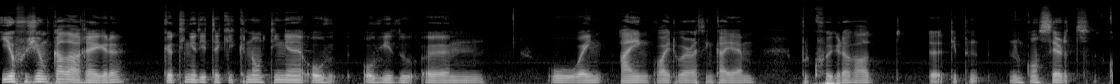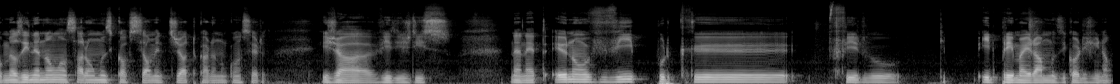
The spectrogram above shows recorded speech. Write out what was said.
e eu fugi um bocado à regra, que eu tinha dito aqui que não tinha ouvido um, o I Ain't Quite Where I Think I Am, porque foi gravado uh, tipo num concerto. Como eles ainda não lançaram a música oficialmente, já tocaram num concerto. E já há vídeos disso na net. Eu não vi porque prefiro tipo, ir primeiro à música original.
